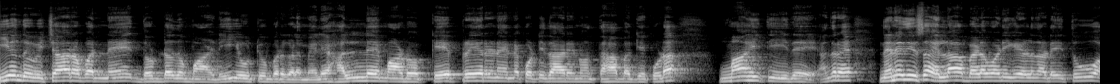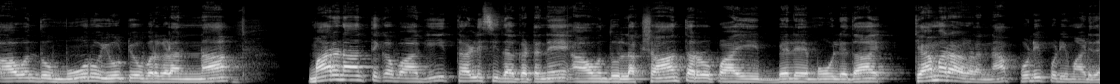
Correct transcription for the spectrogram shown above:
ಈ ಒಂದು ವಿಚಾರವನ್ನೇ ದೊಡ್ಡದು ಮಾಡಿ ಯೂಟ್ಯೂಬರ್ಗಳ ಮೇಲೆ ಹಲ್ಲೆ ಮಾಡೋಕ್ಕೆ ಪ್ರೇರಣೆಯನ್ನು ಕೊಟ್ಟಿದ್ದಾರೆ ಎನ್ನುವಂತಹ ಬಗ್ಗೆ ಕೂಡ ಮಾಹಿತಿ ಇದೆ. ಅಂದರೆ ನೆನೆ ದಿವಸ ಎಲ್ಲ ಬೆಳವಣಿಗೆಗಳು ನಡೆಯಿತು. ಆ ಒಂದು ಮೂರು ಯೂಟ್ಯೂಬರ್ಗಳನ್ನು ಮಾರಣಾಂತಿಕವಾಗಿ ಥಳಿಸಿದ ಘಟನೆ, ಆ ಒಂದು ಲಕ್ಷಾಂತರ ರೂಪಾಯಿ ಬೆಲೆ ಮೌಲ್ಯದ ಕ್ಯಾಮರಾಗಳನ್ನು ಪುಡಿ ಪುಡಿ ಮಾಡಿದ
